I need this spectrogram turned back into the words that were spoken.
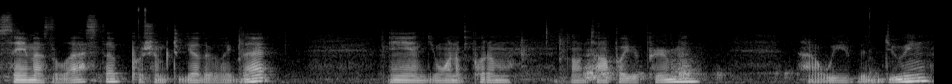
same as the last step, push them together like that, and you want to put them on top of your pyramid, how we've been doing.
